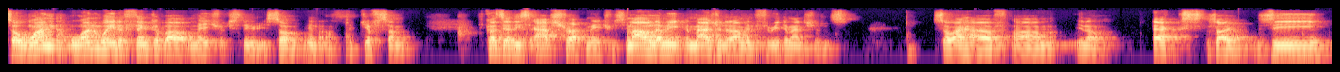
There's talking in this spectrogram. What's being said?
So one one way to think about matrix theory. So you know, to give some, because there are these abstract matrices. Now let me imagine that I'm in three dimensions. So I have um, you know x, sorry, z,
